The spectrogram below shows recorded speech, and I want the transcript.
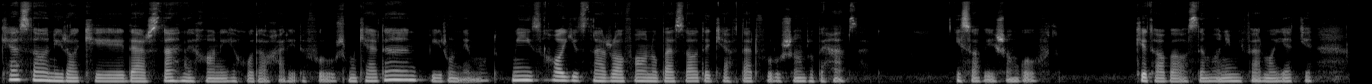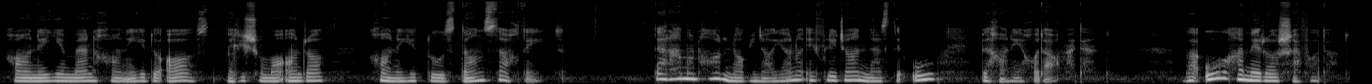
کسانی را که در صحن خانه خدا خرید فروش می‌کردند بیرون نمود. میزهای صرافان و بساط کفتر فروشان را به هم زد. عیسی به ایشان گفت کتاب آسمانی میفرماید که خانه من خانه دعاست ولی شما آن را خانه دزدان ساخته اید. در همان حال نابینایان و افلیجان نزد او به خانه خدا آمدند و او همه را شفا داد.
